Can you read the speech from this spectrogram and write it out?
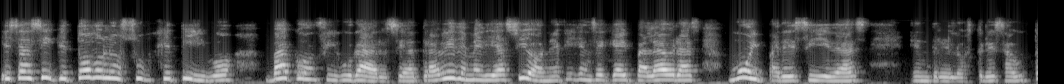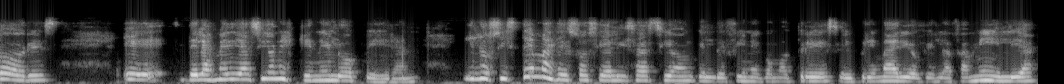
Es así que todo lo subjetivo va a configurarse a través de mediaciones. Fíjense que hay palabras muy parecidas entre los tres autores, eh, de las mediaciones que en él operan. Y los sistemas de socialización que él define como tres, el primario que es la familia,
